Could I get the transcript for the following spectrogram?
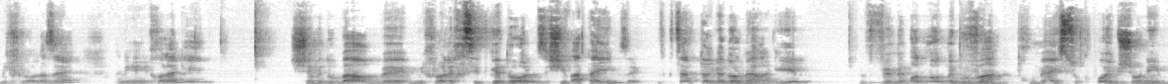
המכלול הזה. אני יכול להגיד שמדובר במכלול יחסית גדול, זה שבעת תאים, זה, זה קצת יותר גדול מהרגיל ומאוד מאוד מגוון, תחומי העיסוק פה הם שונים.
